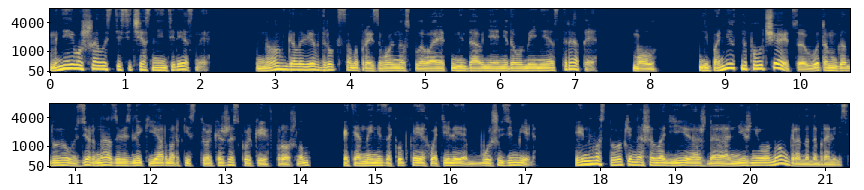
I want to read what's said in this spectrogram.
Мне его шалости сейчас не интересны, но в голове вдруг самопроизвольно всплывает недавнее недоумение Астраты. Мол, непонятно получается, в этом году зерна завезли к ярмарке столько же, сколько и в прошлом, хотя ныне закупкой охватили больше земель. И на востоке наши ладьи аж до Нижнего Новгорода добрались.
